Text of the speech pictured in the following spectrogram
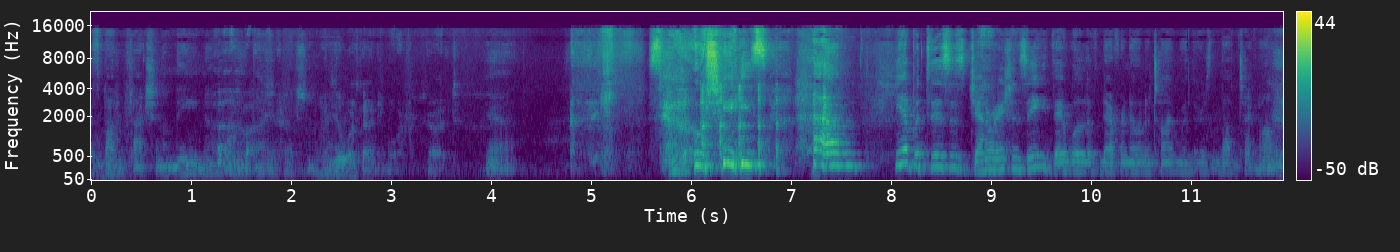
it's bad reflection on me. No, oh, bad inflection. You don't work there anymore. Right. Yeah. so she's, um, yeah, but this is Generation Z. They will have never known a time when there isn't that technology.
